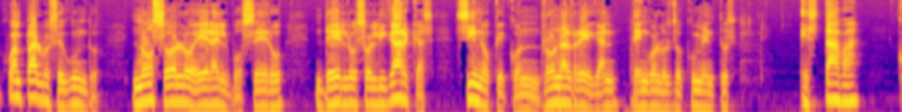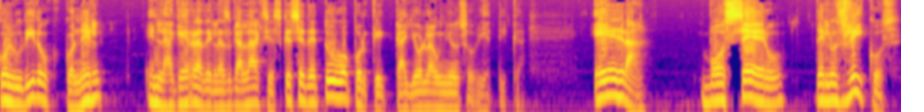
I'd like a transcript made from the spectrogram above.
Juan Pablo II no solo era el vocero de los oligarcas, sino que con Ronald Reagan, tengo los documentos, estaba coludido con él en la guerra de las galaxias, que se detuvo porque cayó la Unión Soviética. Era vocero de los ricos.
